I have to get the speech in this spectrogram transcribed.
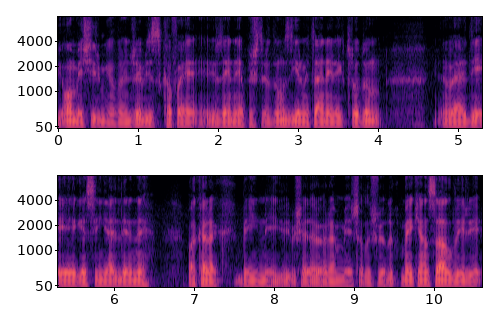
bir 15-20 yıl önce biz kafaya yüzeyine yapıştırdığımız 20 tane elektrodun verdiği EEG sinyallerini bakarak beyinle ilgili bir şeyler öğrenmeye çalışıyorduk. Mekansal veri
